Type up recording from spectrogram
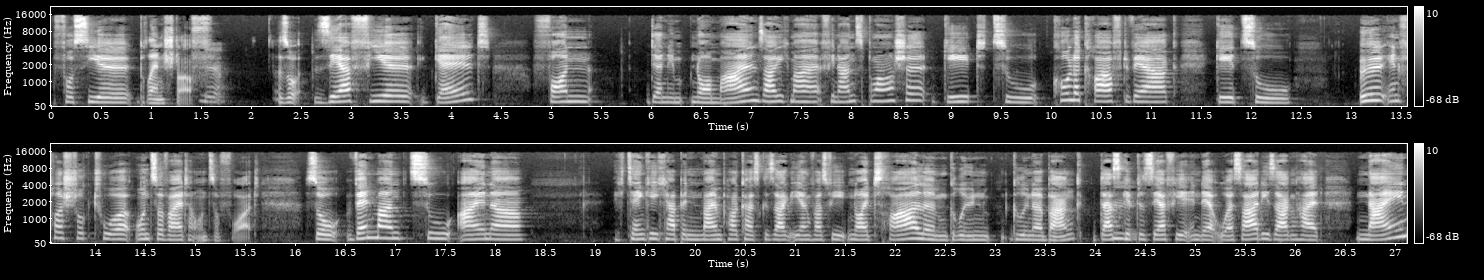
Fossilbrennstoff. Ja. Also sehr viel Geld von der normalen, sage ich mal, Finanzbranche geht zu Kohlekraftwerk, geht zu Ölinfrastruktur und so weiter und so fort. So, wenn man zu einer, ich denke, ich habe in meinem Podcast gesagt, irgendwas wie neutralem grün, grüner Bank, das gibt es sehr viel in der USA, die sagen halt, nein,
